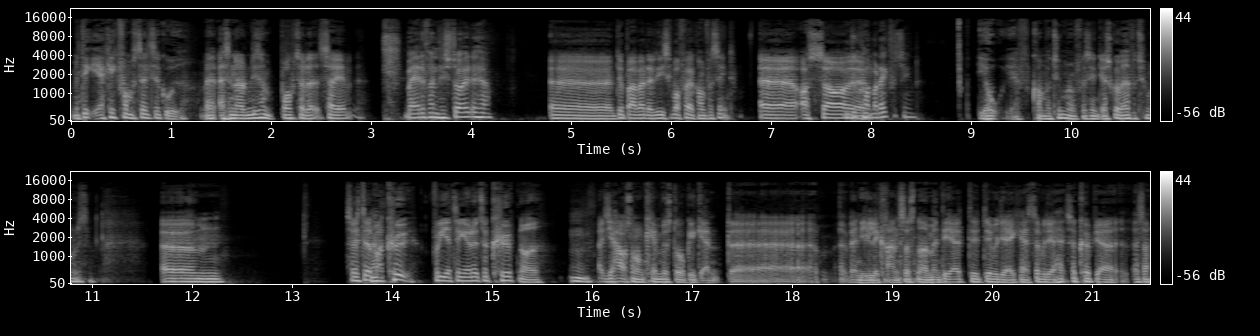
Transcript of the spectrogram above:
Men det, jeg kan ikke få mig selv til at gå ud. Altså, når du ligesom brugte toilettet, så jeg, Hvad er det for en historie, det her? øh, det er bare, hvad der lige hvorfor jeg kom for sent. Øh, og så... Men du øh, kommer da ikke for sent. Jo, jeg kommer 20 minutter for sent. Jeg skulle have været for 20 minutter siden. Øhm, så jeg stillede Ja. mig kø, fordi jeg tænkte, jeg er nødt til at købe noget. Mm. Og de har jo sådan nogle kæmpe store gigant øh, vaniljekrans og sådan noget, men det, er, det, det vil jeg ikke have. Så, vil jeg have, så købte jeg, altså,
